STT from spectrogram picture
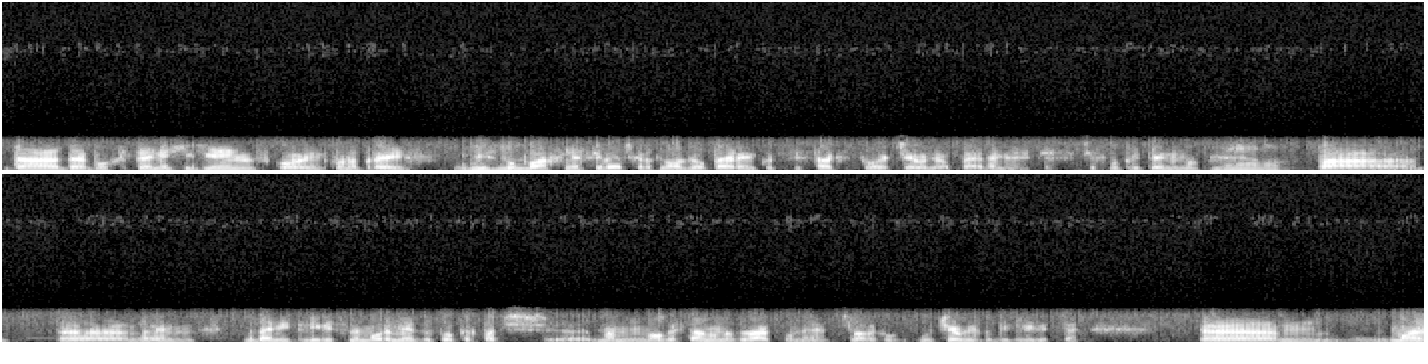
da, da bo vse nehigijensko in tako naprej. V bistvu Mhm. pa jaz si večkrat noge operem, kot si vsak svoje čevlje operem, če, če smo pri tem. No. bravo. Pa, uh, ne vem, nobenih glivic ne morem imeti, zato ker pač uh, imam noge stalno na zraku, ne. človek v, čevljih dobi glivice. Um, moje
